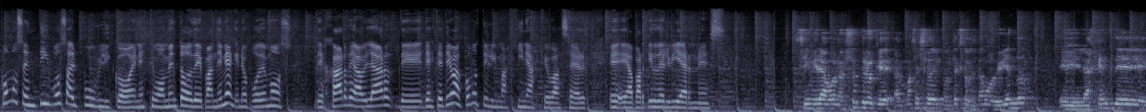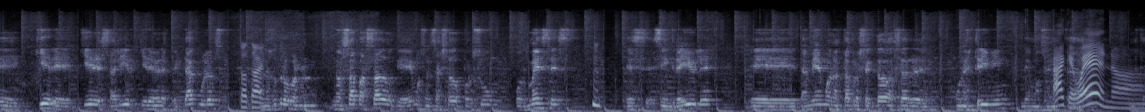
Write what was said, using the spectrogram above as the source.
¿cómo sentís vos al público en este momento de pandemia que no podemos dejar de hablar de, este tema? ¿Cómo te lo imaginas que va a ser eh, a partir del viernes? Sí, mira, bueno, yo creo que más allá del contexto que estamos viviendo, eh, la gente quiere, quiere salir, quiere ver espectáculos. Total. A nosotros nos ha pasado que hemos ensayado por Zoom por meses, es, increíble. Eh, también bueno, está proyectado hacer un streaming, digamos. ah, qué bueno.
